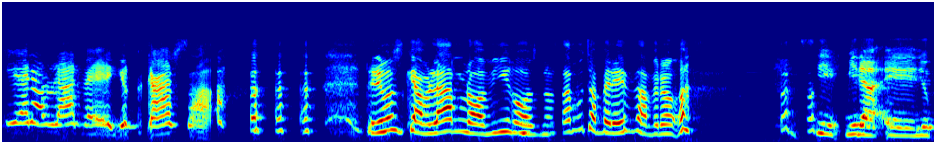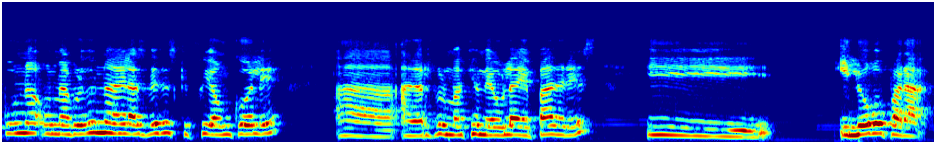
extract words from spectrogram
quiero hablar de ello en casa. Tenemos que hablarlo, amigos, nos da mucha pereza, pero... sí, mira, eh, yo me acuerdo una de las veces que fui a un cole a, dar formación de aula de padres y, y luego para,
